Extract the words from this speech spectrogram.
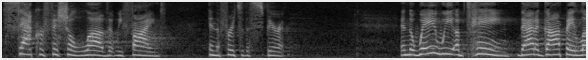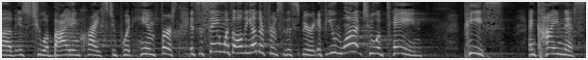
sacrificial love that we find in the fruits of the Spirit. And the way we obtain that agape love is to abide in Christ, to put Him first. It's the same with all the other fruits of the Spirit. If you want to obtain peace and kindness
